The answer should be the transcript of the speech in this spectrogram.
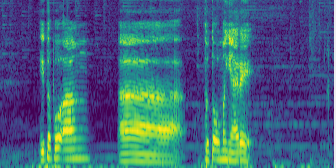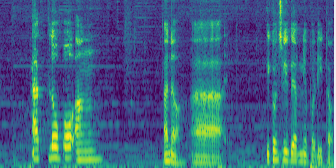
ito po ang ah, totoong mangyari. Tatlo po ang ano, ah, i-consider niyo po dito.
